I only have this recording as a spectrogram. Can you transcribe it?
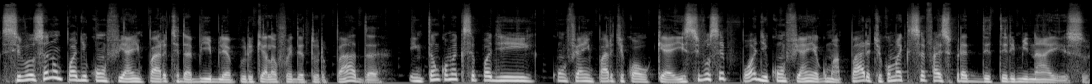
se você não pode confiar em parte da Bíblia porque ela foi deturpada, Então, como é que você pode confiar em parte qualquer? E se você pode confiar em alguma parte, como é que você faz para determinar isso?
